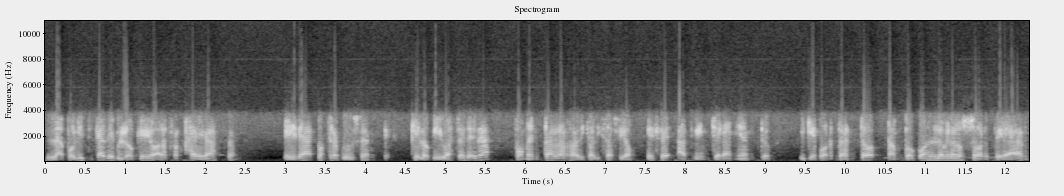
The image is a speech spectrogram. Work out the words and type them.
la política de bloqueo a la franja de Gaza era contraproducente, que lo que iba a hacer era fomentar la radicalización, ese atrincheramiento, y que por tanto tampoco han logrado sortear,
